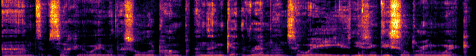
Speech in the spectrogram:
and suck it away with a solder pump and then get the remnants away using desoldering wick.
